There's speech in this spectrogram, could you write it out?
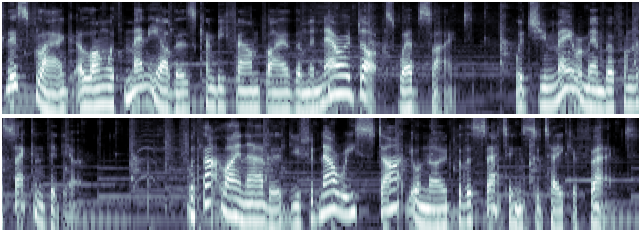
This flag, along with many others, can be found via the Monero Docs website, which you may remember from the second video. With that line added, you should now restart your node for the settings to take effect.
